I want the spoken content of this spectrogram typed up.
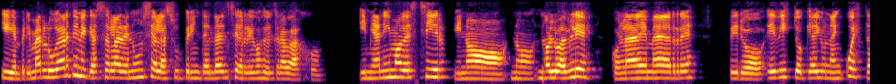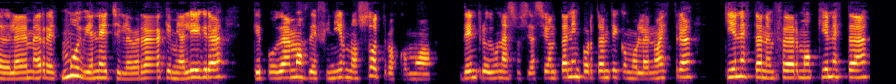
Y en primer lugar tiene que hacer la denuncia a la Superintendencia de Riesgos del Trabajo y me animo a decir, y no, no, no lo hablé con la AMR, pero he visto que hay una encuesta de la AMR muy bien hecha y la verdad que me alegra que podamos definir nosotros como dentro de una asociación tan importante como la nuestra, quién está enfermo, quién está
